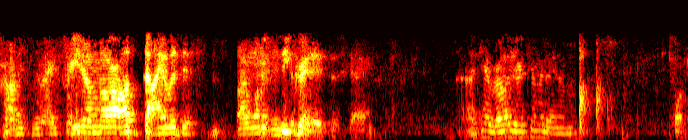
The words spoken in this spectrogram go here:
Promise me my freedom or I'll die with this. I want to Secret. intimidate this guy. Okay, roll your intimidating. Fine,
